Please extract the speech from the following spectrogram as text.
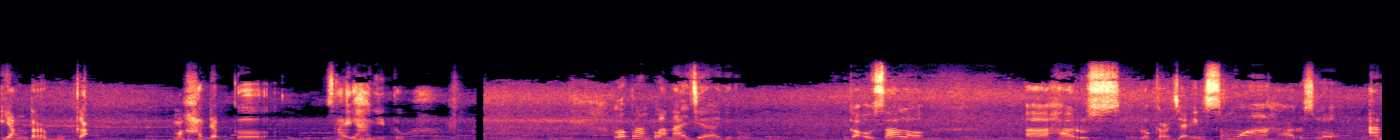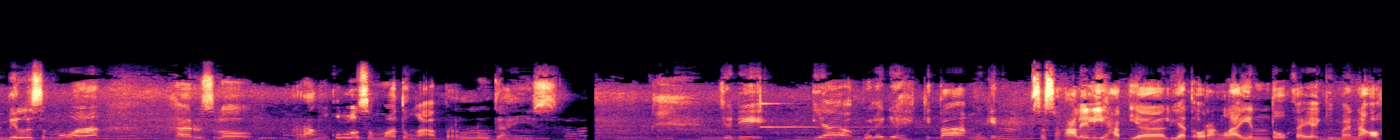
yang terbuka menghadap ke saya gitu. Lo pelan-pelan aja gitu. Nggak usah lo uh, harus lo kerjain semua harus lo ambil semua harus lo rangkul lo semua tuh nggak perlu guys. Jadi ya boleh deh. Kita mungkin sesekali lihat ya lihat orang lain tuh kayak gimana. Oh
